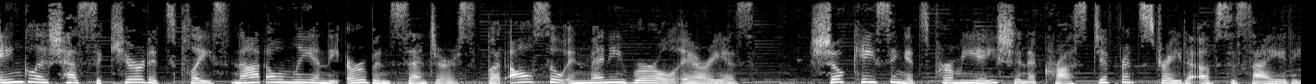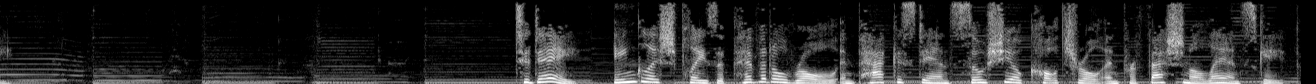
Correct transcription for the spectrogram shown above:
English has secured its place not only in the urban centers but also in many rural areas, showcasing its permeation across different strata of society. Today, English plays a pivotal role in Pakistan's socio-cultural and professional landscape.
